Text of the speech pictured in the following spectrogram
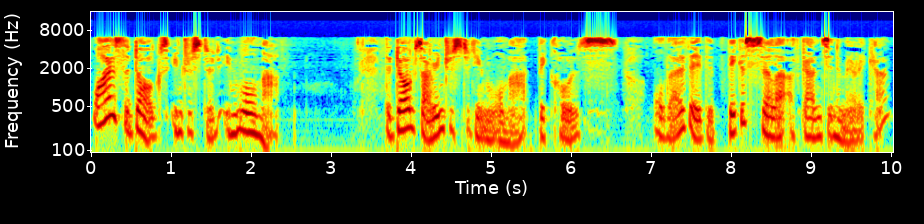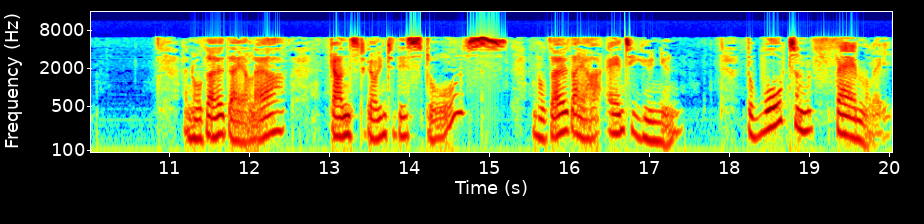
Why is the dogs interested in Walmart? The dogs are interested in Walmart because although they're the biggest seller of guns in America, and although they allow guns to go into their stores, and although they are anti-union, the Walton family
